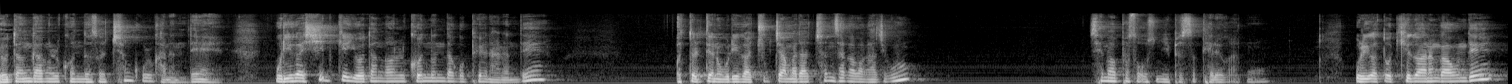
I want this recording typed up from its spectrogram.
요단강을 건너서 천국을 가는데 우리가 쉽게 요단강을 건넌다고 표현하는데 어떨 때는 우리가 죽자마자 천사가 와가지고 세마포서 옷을 입혀서 데려가고 우리가 또 기도하는 가운데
